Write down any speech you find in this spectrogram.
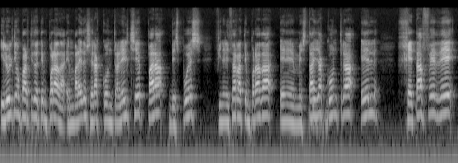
Y el último partido de temporada en Balaido será contra el Elche para después finalizar la temporada en Mestalla contra el Getafe de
